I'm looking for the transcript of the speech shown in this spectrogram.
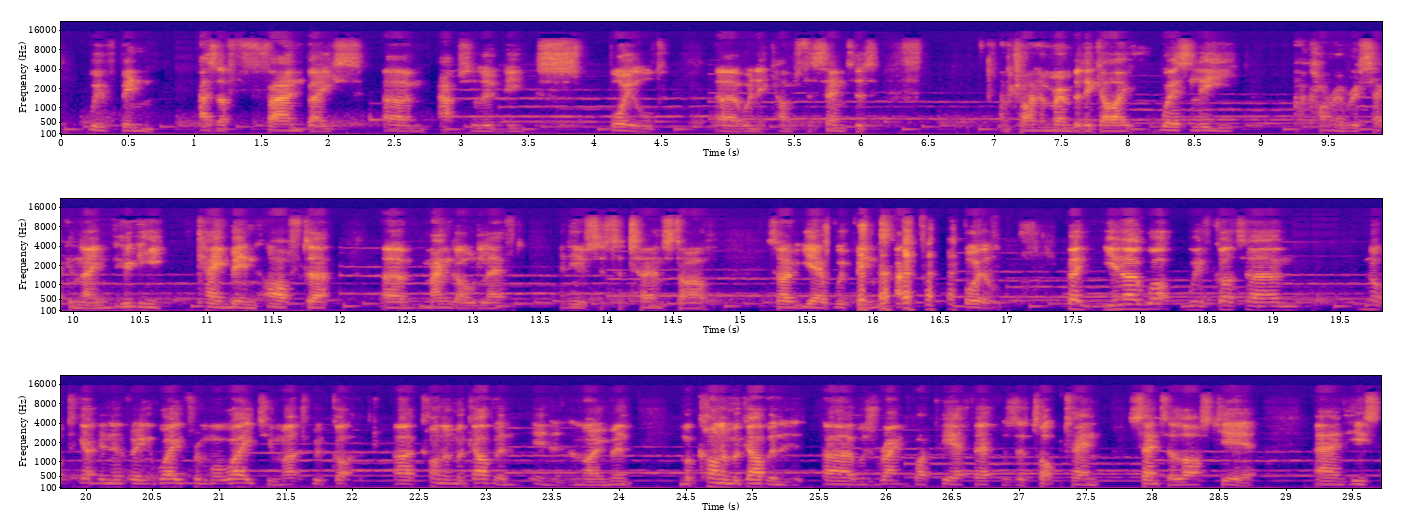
We've been as a fan base um, absolutely spoiled uh, when it comes to centres. I'm trying to remember the guy Wesley. I can't remember his second name. He came in after um, Mangold left, and he was just a turnstile. So yeah, we've been spoiled. But you know what? We've got um, not to get anything away from away too much. We've got uh, Connor McGovern in at the moment, McConnor McGovern uh, was ranked by PFF as a top 10 centre last year, and he's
